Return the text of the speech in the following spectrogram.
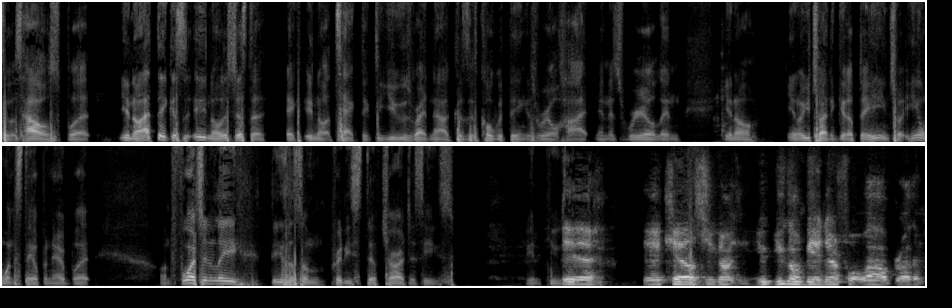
to his house. But you know, I think it's you know it's just a you know a tactic to use right now because this COVID thing is real hot and it's real, and you know you know you trying to get up there. He ain't try, he don't want to stay up in there, but unfortunately, these are some pretty stiff charges he's being accused. Yeah, of. yeah, Kels, you're gonna you you gonna be in there for a while, brother.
